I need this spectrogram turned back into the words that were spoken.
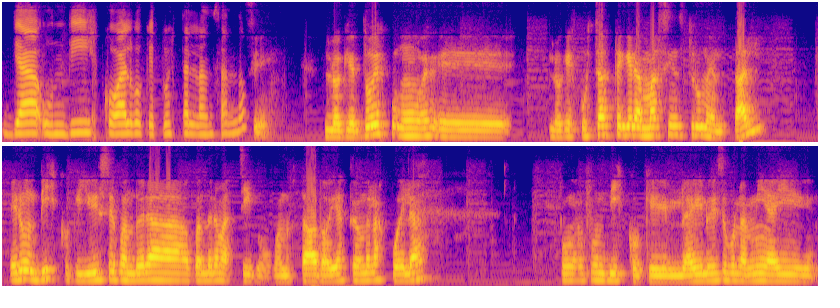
ya un disco, algo que tú estás lanzando. Sí. Lo que tú es como, eh, lo que escuchaste que era más instrumental, era un disco que yo hice cuando era, cuando era más chico, cuando estaba todavía estudiando la escuela. Fue, un disco que ahí lo hice por la mía, ahí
